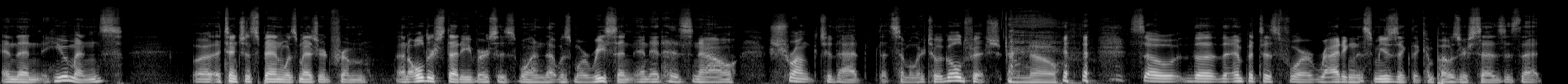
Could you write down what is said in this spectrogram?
and then humans uh, attention span was measured from an older study versus one that was more recent, and it has now shrunk to that that's similar to a goldfish. Oh no. so the the impetus for writing this music, the composer says, is that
